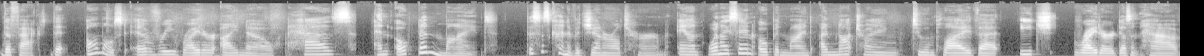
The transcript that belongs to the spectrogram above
the fact that almost every writer I know has an open mind. This is kind of a general term, and when I say an open mind, I'm not trying to imply that each writer doesn't have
